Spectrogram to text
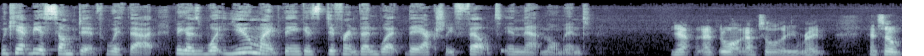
we can't be assumptive with that because what you might think is different than what they actually felt in that moment. Yeah, well, absolutely right. And so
